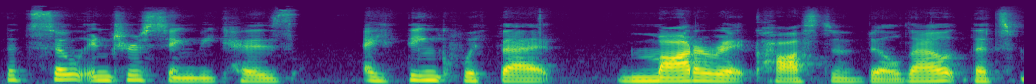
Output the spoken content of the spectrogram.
That's so interesting because I think with that moderate cost of build out, that's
